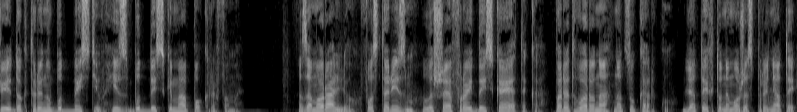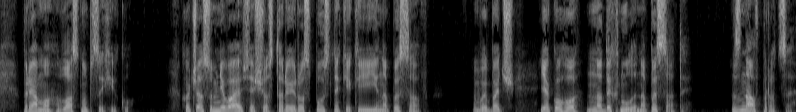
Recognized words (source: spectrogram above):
чи доктрину буддистів із буддистськими апокрифами. За мораллю, фостерізм лише фройдистська етика, перетворена на цукерку для тих, хто не може сприйняти прямо власну психіку. Хоча сумніваюся, що старий розпусник, який її написав, вибач, якого надихнули написати, знав про це.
